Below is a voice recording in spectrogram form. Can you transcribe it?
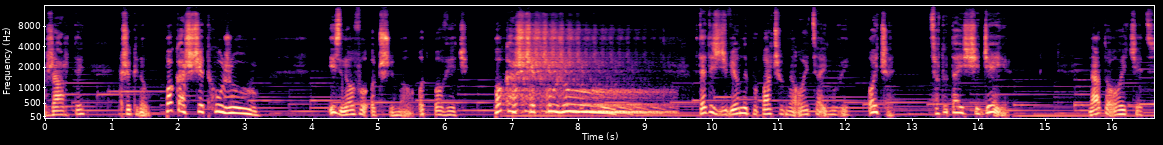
żarty, krzyknął Pokaż się tchórzu! I znowu otrzymał odpowiedź Pokaż się tchórzu! Wtedy zdziwiony popatrzył na ojca i mówi Ojcze, co tutaj się dzieje? Na to ojciec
